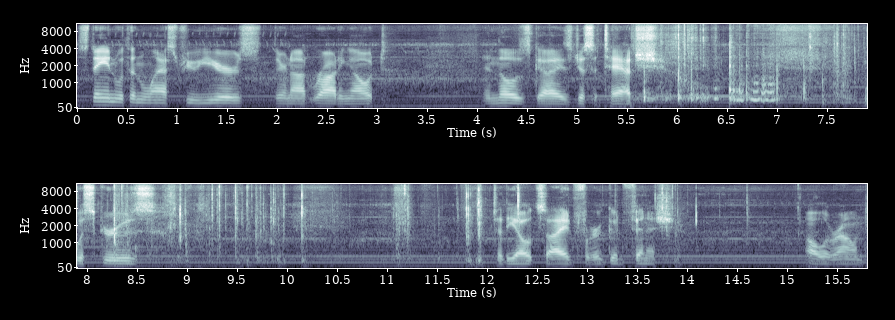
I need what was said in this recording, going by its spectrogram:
stained within the last few years. They're not rotting out. And those guys just attach with screws to the outside for a good finish all around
